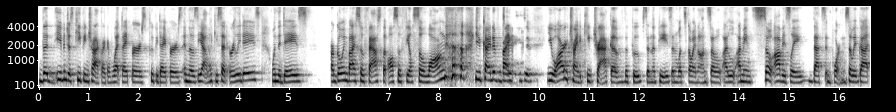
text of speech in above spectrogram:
the even just keeping track like of wet diapers, poopy diapers, and those, yeah, like you said, early days when the days are going by so fast but also feel so long. You kind of right. to, you are trying to keep track of the poops and the pees and what's going on. So i i mean so obviously that's important. So we've got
